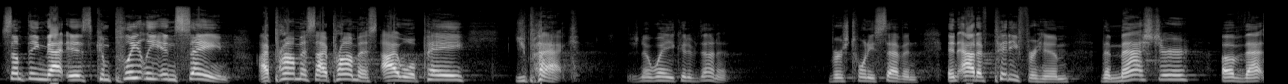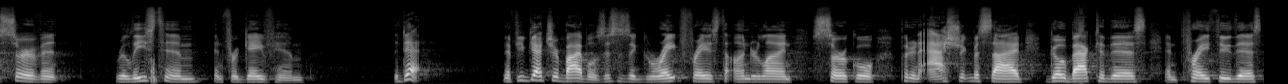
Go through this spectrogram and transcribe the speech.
something that is completely insane. I promise, I promise, I will pay you back. There's no way he could have done it verse 27 And out of pity for him, the master of that servant released him and forgave him the debt. Now, if you've got your Bibles, this is a great phrase to underline, circle, put an asterisk beside, go back to this and pray through this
